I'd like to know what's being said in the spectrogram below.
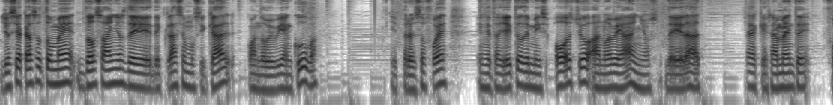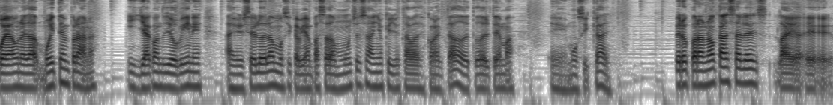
Yo si acaso tomé dos años de, clase musical cuando vivía en Cuba, pero eso fue en el trayecto de mis 8 a 9 años de edad, o sea que realmente fue a una edad muy temprana y ya cuando yo vine a ejercer lo de la música, habían pasado muchos años que yo estaba desconectado de todo el tema eh, musical. Pero para no cansarles, eh,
